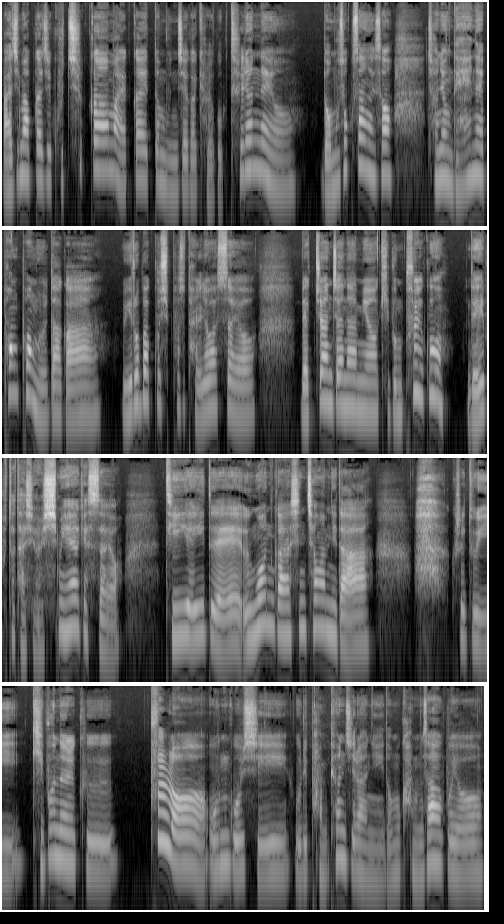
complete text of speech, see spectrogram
마지막까지 고칠까 말까 했던 문제가 결국 틀렸네요. 너무 속상해서 저녁 내내 펑펑 울다가 위로받고 싶어서 달려왔어요. 맥주 한잔하며 기분 풀고 내일부터 다시 열심히 해야겠어요. 디에이드의 응원가 신청합니다. 하, 그래도 이 기분을 그 풀러 온 곳이 우리 반편지라니 너무 감사하고요.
